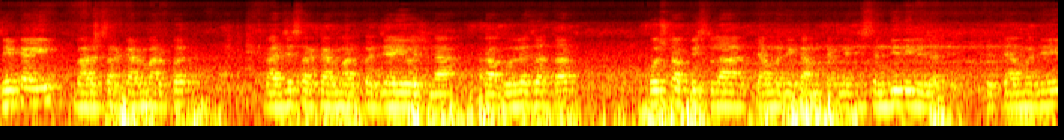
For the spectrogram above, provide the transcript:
जे काही भारत सरकारमार्फत राज्य सरकारमार्फत ज्या योजना राबवल्या जातात पोस्ट ऑफिसला त्यामध्ये काम करण्याची संधी दिली जाते तर त्यामध्ये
